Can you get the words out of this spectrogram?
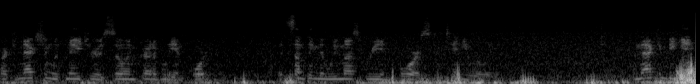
Our connection with nature is so incredibly important. It's something that we must reinforce continually. And that can begin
